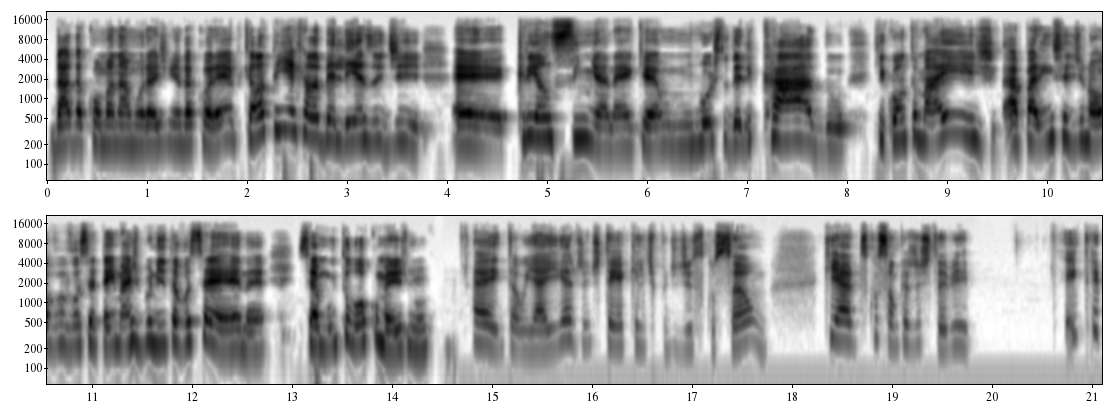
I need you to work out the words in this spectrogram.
dada como a namoradinha da Coreia, porque ela tem aquela beleza de é, criancinha, né? Que é um rosto delicado, que quanto mais aparência de nova você tem, mais bonita você é, né? Isso é muito louco mesmo. É, então, e aí a gente tem aquele tipo de discussão que é a discussão que a gente teve entre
